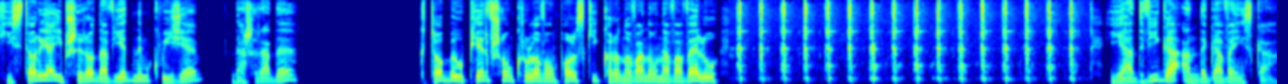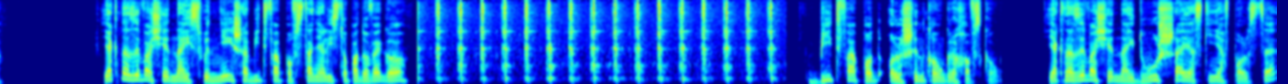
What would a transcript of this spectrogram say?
Historia i przyroda w jednym quizie. Dasz radę? Kto był pierwszą królową Polski koronowaną na Wawelu? Jadwiga Andegaweńska. Jak nazywa się najsłynniejsza bitwa powstania listopadowego? Bitwa pod Olszynką Grochowską. Jak nazywa się najdłuższa jaskinia w Polsce?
